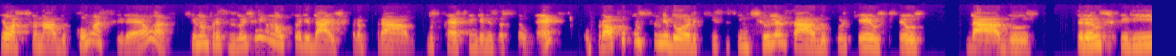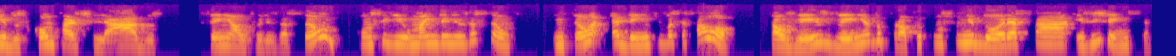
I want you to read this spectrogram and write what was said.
relacionado com a Cirela que não precisou de nenhuma autoridade para buscar essa indenização, né? O próprio consumidor que se sentiu lesado porque os seus dados transferidos, compartilhados sem autorização, conseguiu uma indenização. Então, é bem o que você falou. Talvez venha do próprio consumidor essa exigência.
